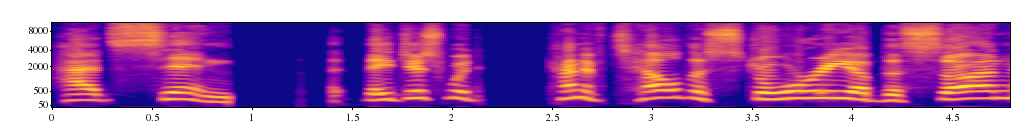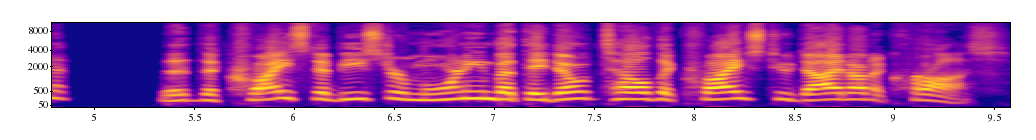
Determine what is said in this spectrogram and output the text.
had sinned. They just would kind of tell the story of the son the, the Christ of Easter morning, but they don't tell the Christ who died on a cross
